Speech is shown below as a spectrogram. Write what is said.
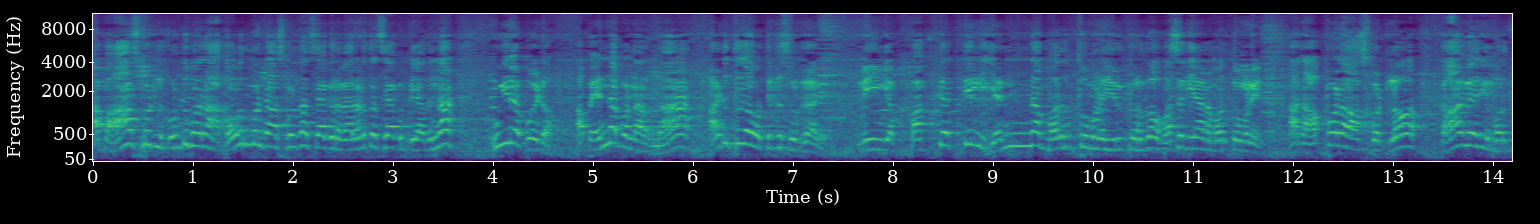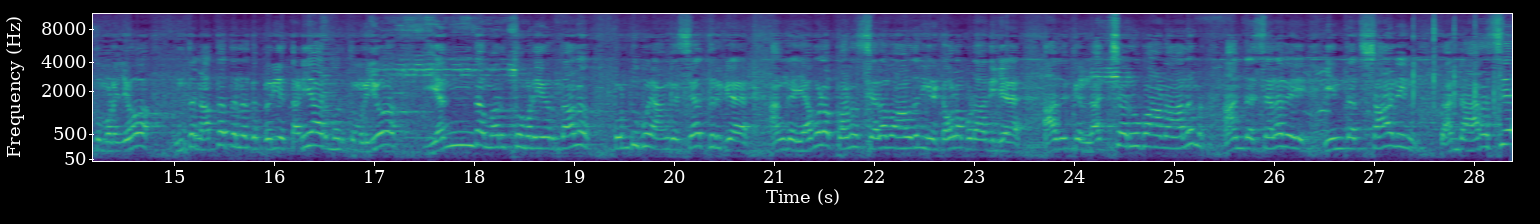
அப்போ ஹாஸ்பிட்டலுக்கு கொண்டு வர கவர்மெண்ட் ஹாஸ்பிட்டல் தான் சேர்க்குற வேற இடத்துல சேர்க்க முடியாதுன்னா உயிரே போயிடும். அப்ப என்ன பண்ணாருன்னா அடுத்தது அவர் திட்டு சொல்றாரு. நீங்க பக்கத்தில் என்ன மருத்துவமனை இருக்கிறதோ வசதியான மருத்துவமனை அது அப்போலோ ஹாஸ்பிட்டலோ காவேரி மருத்துவமனையோ இந்த நத்தத்தில் இருக்க பெரிய தனியார் மருத்துவமனையோ எந்த மருத்துவமனை இருந்தாலும் கொண்டு போய் அங்க சேர்த்துருக்க அங்க எவ்வளவு பணம் செலவாகுது நீங்க கவலைப்படாதீங்க. அதுக்கு லட்ச ரூபானாலும் அந்த செலவை இந்த ஸ்டாலின் அந்த அரசே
